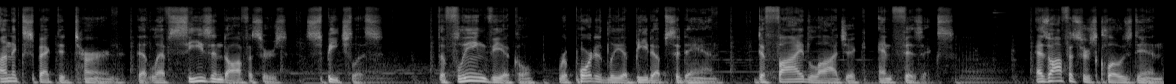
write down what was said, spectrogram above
unexpected turn that left seasoned officers speechless. The fleeing vehicle, reportedly a beat-up sedan, defied logic and physics. As officers closed in,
